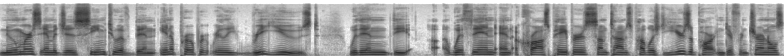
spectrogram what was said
Numerous images seem to have been inappropriately reused within the Uh, within and across papers, sometimes published years apart in different journals,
